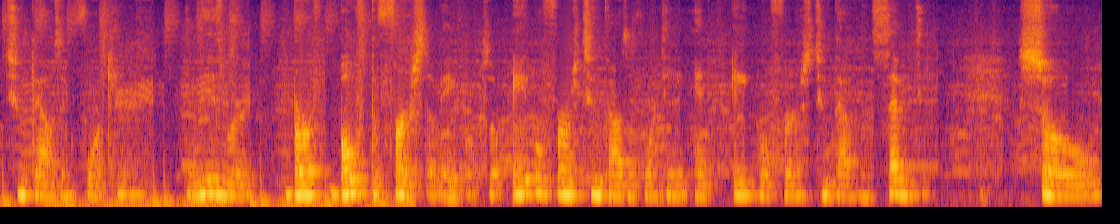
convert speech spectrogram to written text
2014 and these were birth both the 1st of April. So April 1st, 2014 and April 1st, 2017. So,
